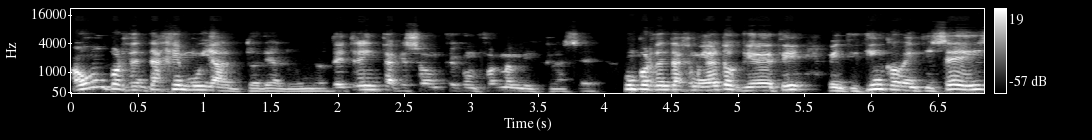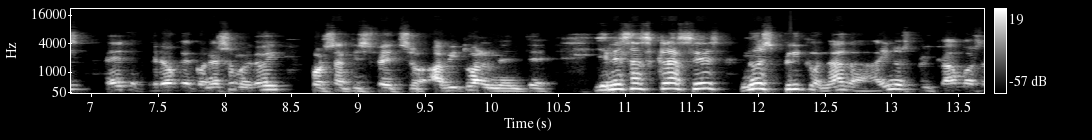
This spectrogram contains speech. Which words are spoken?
a un porcentaje muy alto de alumnos, de 30 que son que conforman mis clases. Un porcentaje muy alto, quiero decir 25, 26, eh, creo que con eso me doy por satisfecho habitualmente. Y en esas clases no explico nada, ahí no explicamos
